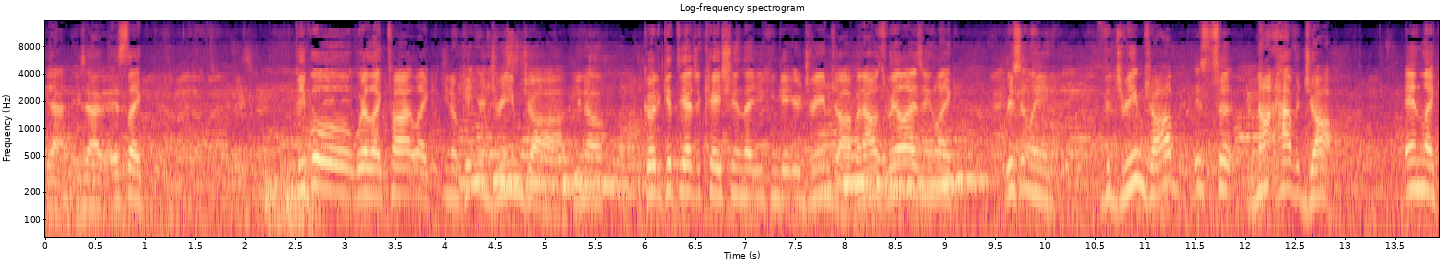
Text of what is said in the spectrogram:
Yeah, exactly. It's like people were like taught like you know get your dream job, you know, go get the education that you can get your dream job, and I was realizing like recently the dream job is to not have a job. And like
